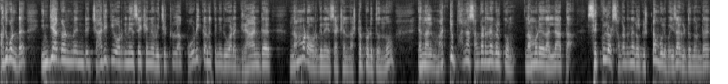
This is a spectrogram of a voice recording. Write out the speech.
അതുകൊണ്ട് ഇന്ത്യ ഗവൺമെന്റ് ചാരിറ്റി ഓർഗനൈസേഷന് വെച്ചിട്ടുള്ള കോടിക്കണക്കിന് രൂപയുടെ ഗ്രാൻഡ് നമ്മുടെ ഓർഗനൈസേഷൻ നഷ്ടപ്പെടുത്തുന്നു. എന്നാൽ മറ്റു പല സംഘടനകൾക്കും നമ്മുടേതല്ലാത്ത സെക്കുലർ സംഘടനകൾക്ക് ഇഷ്ടം പോലെ പൈസ കിട്ടുന്നുണ്ട്.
